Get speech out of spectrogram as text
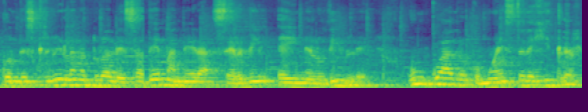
con describir la naturaleza de manera servil e ineludible. Un cuadro como este de Hitler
